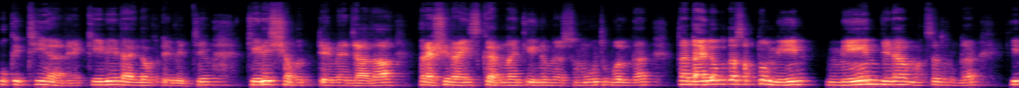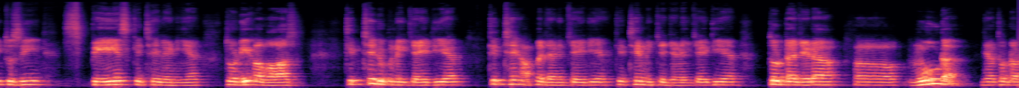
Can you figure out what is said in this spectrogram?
ਉਹ ਕਿੱਥੇ ਆ ਰਿਹਾ, ਕਿਹੜੇ ਡਾਇਲੌਗ ਦੇ ਵਿੱਚ, ਕਿਹੜੇ ਸ਼ਬਦ ਤੇ ਮੈਂ ਜ਼ਿਆਦਾ ਪ੍ਰੈਸ਼ਰਾਈਜ਼ ਕਰਨਾ ਕਿ ਇਹਨੂੰ ਮੈਂ ਸਮੂਥ ਬੋਲਦਾ, ਤਾਂ ਡਾਇਲੌਗ ਦਾ ਸਭ ਤੋਂ ਮੇਨ ਮੇਨ ਜਿਹੜਾ ਮਕਸਦ ਹੁੰਦਾ ਕਿ ਤੁਸੀਂ ਸਪੇਸ ਕਿੱਥੇ ਲੈਣੀ ਆ, ਤੁਹਾਡੀ ਆਵਾਜ਼ ਕਿੱਥੇ ਰੁਕਣੀ ਚਾਹੀਦੀ ਆ, ਕਿੱਥੇ ਅਪ ਜਾਣੀ ਚਾਹੀਦੀ ਹੈ ਕਿੱਥੇ ਨੀਚੇ ਜਾਣੀ ਚਾਹੀਦੀ ਹੈ ਤੁਹਾਡਾ ਜਿਹੜਾ ਮੂਡ ਆ ਜਾਂ ਤੁਹਾਡਾ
